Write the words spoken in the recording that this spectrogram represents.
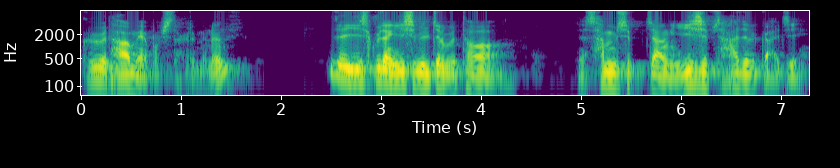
그 다음에 봅시다. 그러면은 이제 29장 21절부터 30장 24절까지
